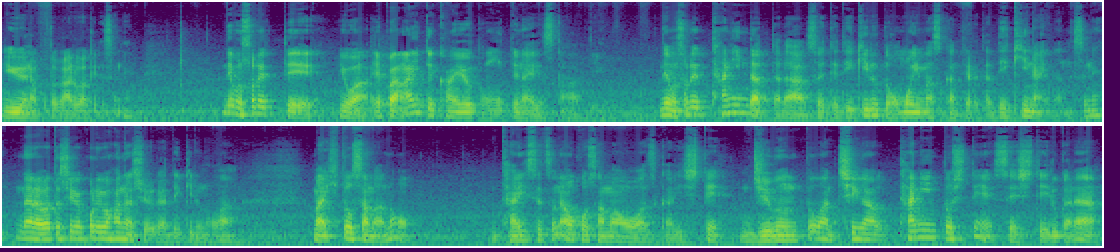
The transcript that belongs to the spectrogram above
いうようなことがあるわけですよね。でもそれって要はやっぱり相手変えようと思ってないですか？っていう。でもそれ他人だったらそうやってできると思いますかって言われたらできないなんですね。だから私がこれを話ができるのはまあ人様の大切なお子様をお預かりして自分とは違う他人として接しているから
